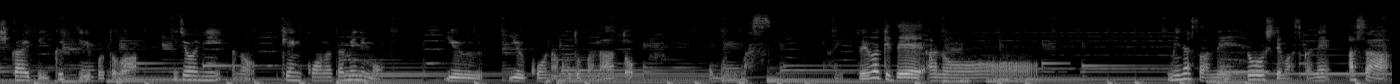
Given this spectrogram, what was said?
控えていくっていうことは非常にあの健康のためにも有有効なことかなと思います。はい、というわけで、あの皆さんね、どうしてますかね？朝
